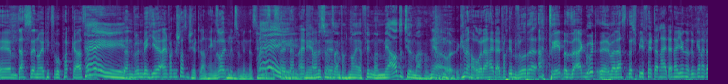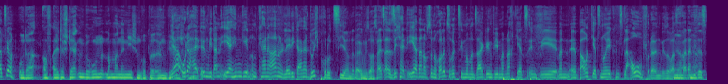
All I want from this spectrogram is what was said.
ähm, das ist der neue Pixelbook Podcast, hey. dann, dann, würden wir hier einfach ein geschlossenes Schild dranhängen, sollten wir hm. zumindest, weil hey. das ist halt dann einfach nee, müssen wir uns äh, einfach neu erfinden und mehr Autotune Aktion machen. Ja, oder, genau. Oder halt einfach in Würde abtreten und sagen, gut, wir überlassen das Spielfeld dann halt einer jüngeren Generation. Oder auf alte Stärken beruhen und nochmal eine Nischengruppe irgendwie. Ja, oder halt irgendwie dann eher hingehen und keine Ahnung, Lady Gaga durchproduzieren oder irgendwie sowas. Weil also sich halt eher dann auf so eine Rolle zurückziehen, wo man sagt, irgendwie, man macht jetzt irgendwie, man äh, baut jetzt neue Künstler auf oder irgendwie sowas. Ja, Aber dann ja. dieses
